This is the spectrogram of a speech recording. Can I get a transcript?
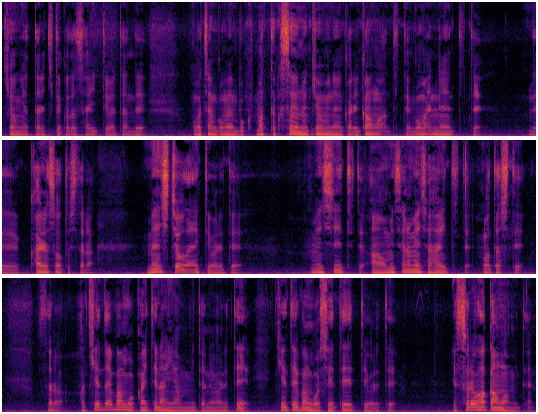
興味あったら来てくださいって言われたんでおばちゃんごめん僕全くそういうのに興味ないからいかんわって言ってごめんねって言ってで帰らそうとしたら名刺ちょうだいって言われて名刺って言ってあお店の名刺はいって言って渡してしたらあ携帯番号書いてないやんみたいな言われて携帯番号教えてって言われていやそれはあかんわみたいな。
